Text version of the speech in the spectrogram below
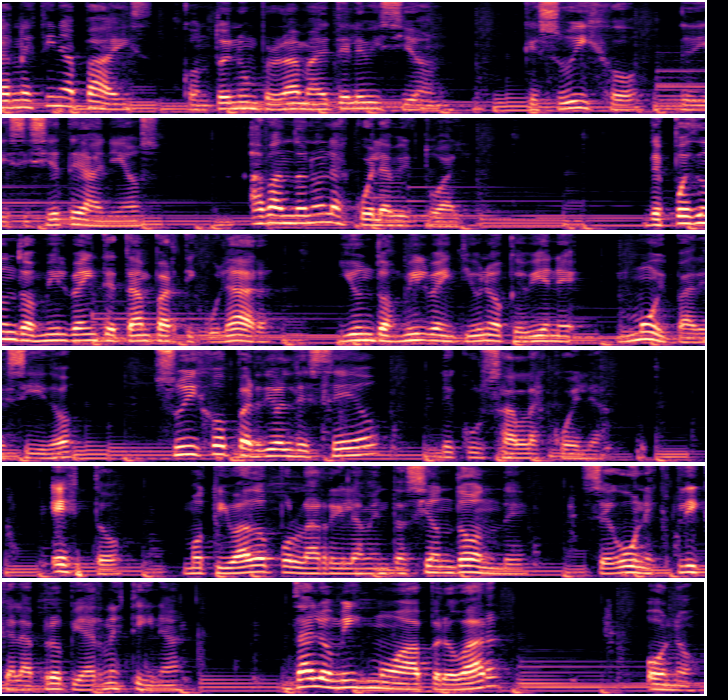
Ernestina Pais contó en un programa de televisión que su hijo, de 17 años, abandonó la escuela virtual. Después de un 2020 tan particular y un 2021 que viene muy parecido, su hijo perdió el deseo de cursar la escuela. Esto motivado por la reglamentación donde, según explica la propia Ernestina, da lo mismo a aprobar o no.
